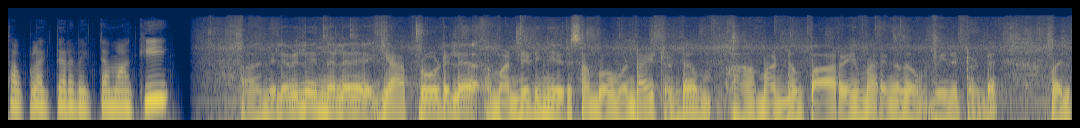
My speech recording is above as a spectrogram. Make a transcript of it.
സബ് കളക്ടർ വ്യക്തമാക്കി. നിലവിൽ ഇന്നലെ ഗ്യാപ്പ് റോഡിൽ മണ്ണിടിഞ്ഞ ഒരു സംഭവം ഉണ്ടായിട്ടുണ്ട്. മണ്ണും പാറയും മരങ്ങളും വീണിട്ടുണ്ട്. അപ്പോൾ അതിൽ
